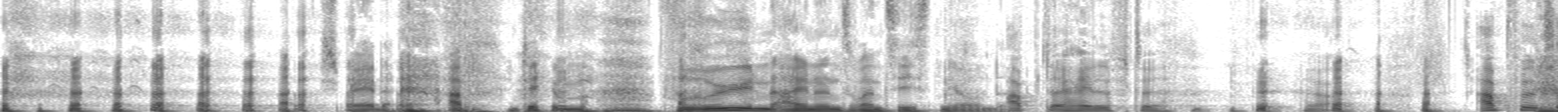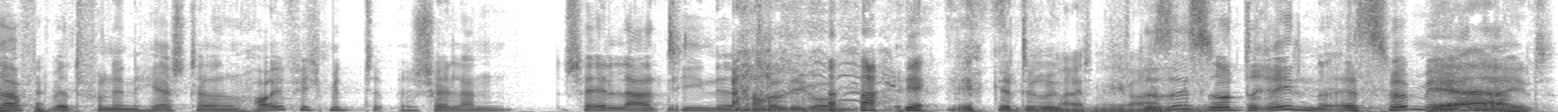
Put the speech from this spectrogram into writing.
Später. Ab dem frühen 21. Jahrhundert. Ab der Hälfte. Ja. Apfelsaft wird von den Herstellern häufig mit Gelan Gelatine, Entschuldigung, gedrückt. Das ist so drin. Es tut mir Ja. ja leid.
